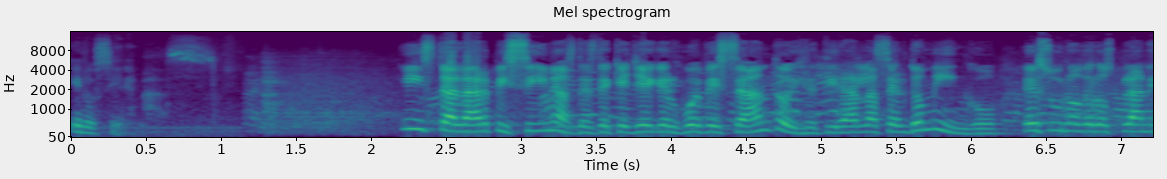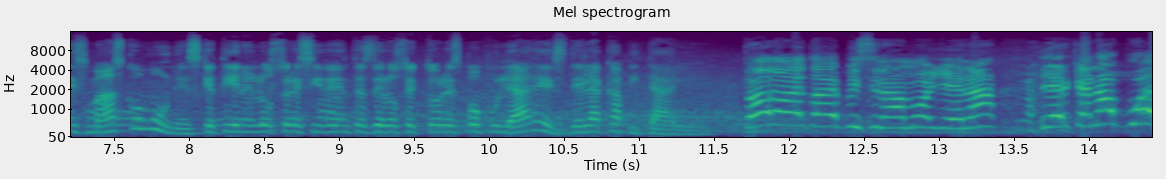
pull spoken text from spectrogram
y nos tiene más. Instalar piscinas desde que llegue el jueves santo y retirarlas el domingo es uno de los planes más comunes que tienen los residentes de los sectores populares de la capital. Todo esto de piscina vamos a llenar y el que no pueda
